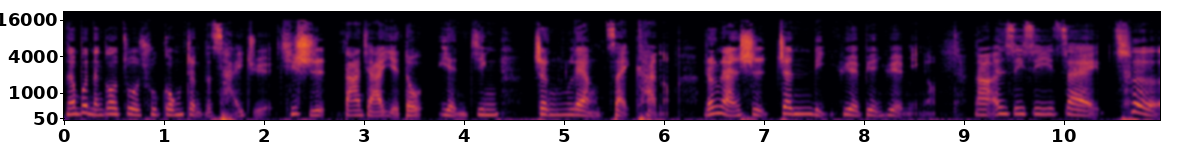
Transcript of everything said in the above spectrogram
能不能够做出公正的裁决？其实大家也都眼睛。增量再看哦，仍然是真理越辩越明哦。那 NCC 在测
